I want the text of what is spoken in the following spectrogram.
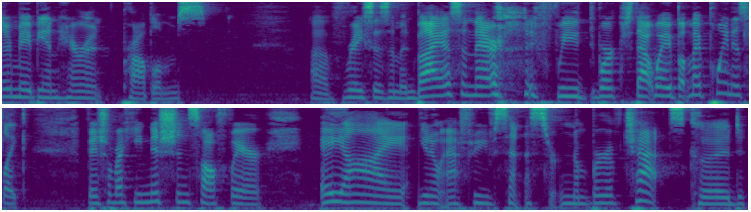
there may be inherent problems of racism and bias in there if we worked that way. But my point is like facial recognition software, AI, you know, after you've sent a certain number of chats could,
